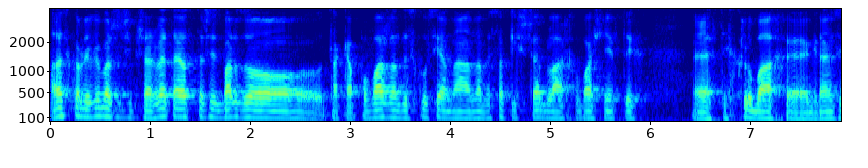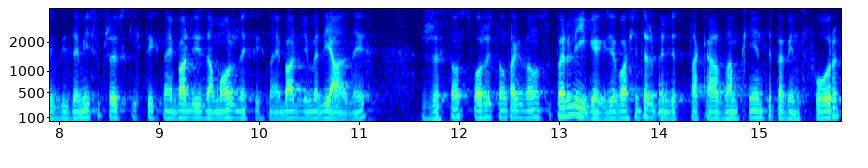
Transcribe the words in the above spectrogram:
ale z kolei, wybacz, że Ci przerwę, teraz też jest bardzo taka poważna dyskusja na, na wysokich szczeblach właśnie w tych, e, w tych klubach e, grających w Lidze Mistrzów, przede wszystkim tych najbardziej zamożnych, tych najbardziej medialnych, że chcą stworzyć tą tak zwaną Superligę, gdzie właśnie też będzie to taka zamknięty pewien twór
